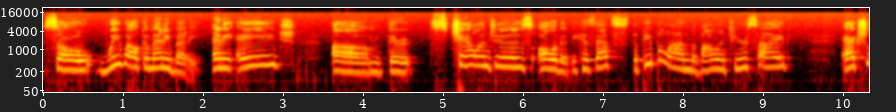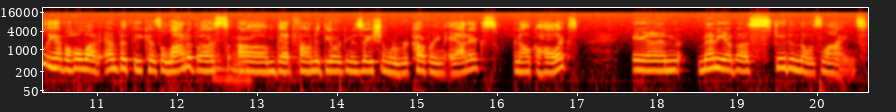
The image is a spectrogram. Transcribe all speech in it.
So we welcome anybody, any age, um, their challenges, all of it, because that's the people on the volunteer side actually have a whole lot of empathy because a lot of us um, that founded the organization were recovering addicts and alcoholics. And many of us stood in those lines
